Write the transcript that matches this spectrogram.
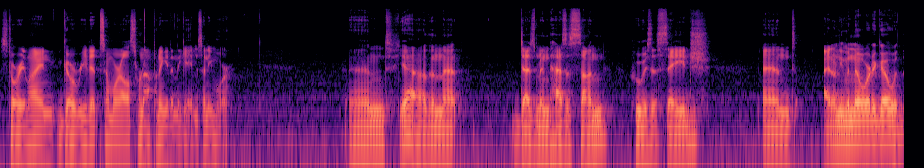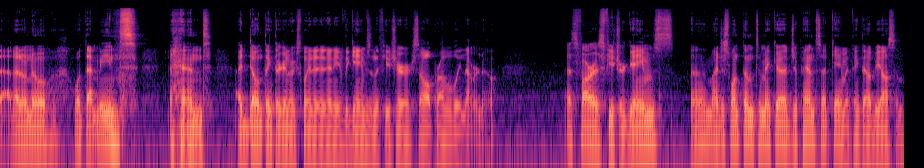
storyline, go read it somewhere else. We're not putting it in the games anymore. And yeah, other than that, Desmond has a son who is a sage. And I don't even know where to go with that. I don't know what that means. And I don't think they're going to explain it in any of the games in the future, so I'll probably never know. As far as future games, um, I just want them to make a Japan set game. I think that would be awesome.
